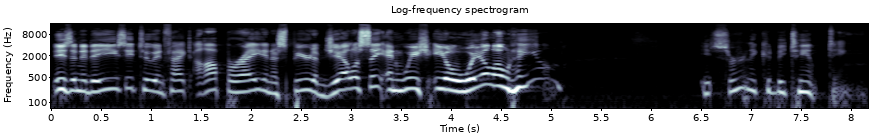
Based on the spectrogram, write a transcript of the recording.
Isn't it easy to, in fact, operate in a spirit of jealousy and wish ill will on Him? It certainly could be tempting.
